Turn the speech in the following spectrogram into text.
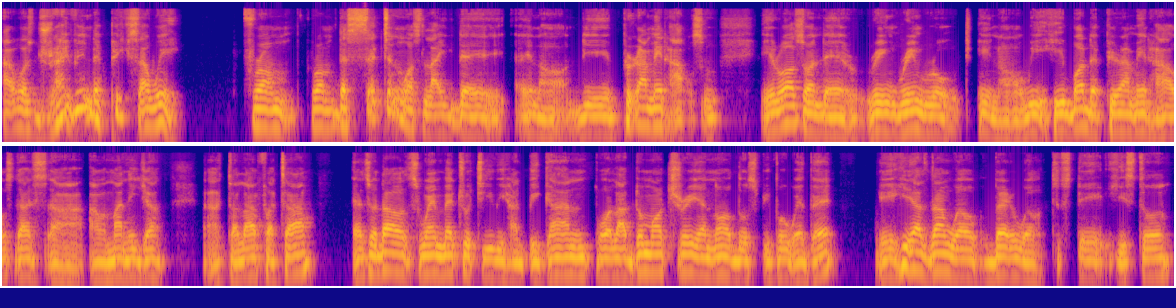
I was driving the pigs away from from the setting was like the you know the pyramid house it was on the ring ring road you know we he bought the pyramid house that's uh, our manager uh, Talal Fattal and so that was when Metro TV had begun. Paul Adom-Otchere and all those people were there. He, has done well very well to stay. He's still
